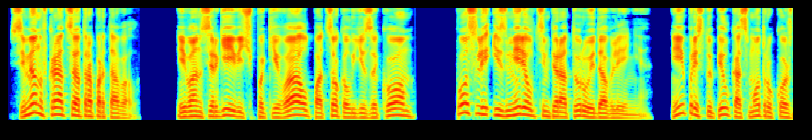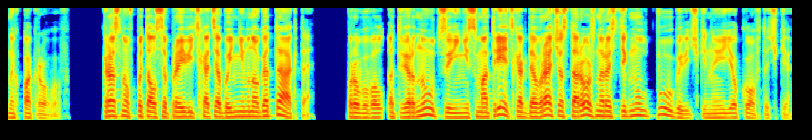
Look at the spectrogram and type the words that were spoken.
Семен вкратце отрапортовал. Иван Сергеевич покивал, подсокал языком, после измерил температуру и давление и приступил к осмотру кожных покровов. Краснов пытался проявить хотя бы немного такта. Пробовал отвернуться и не смотреть, когда врач осторожно расстегнул пуговички на ее кофточке.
